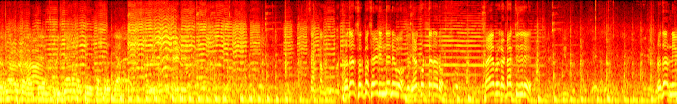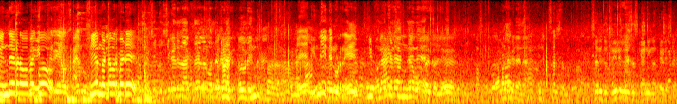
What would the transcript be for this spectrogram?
ಕರ್ನಾಟಕ ರಾಜ್ಯ ವಿಜ್ಞಾನ ಮತ್ತು ತಂತ್ರಜ್ಞಾನ. ಬ್ರದರ್ ಸ್ವಲ್ಪ ಸೈಡ್ ಹಿಂದೆ ನೀವು ಹೇಳ್ಕೊಡ್ತಾ ಇರೋರು. ಸಾಹೇಬ್ರಿಗೆ ಅಡ್ಡ ಹಾಕ್ತಿದ್ದೀರಿ. ಬ್ರದರ್ ನೀವು ಹಿಂದೆ ಕಡೆ ಹೋಗ್ಬೇಕು. ಸಿ ಎಂ ಗಡ್ಡ ಬರಬೇಡಿ. ಹಿಂದೆ ಇದೆ ನೋಡ್ರಿ. ಸರ್ ಇದು ತ್ರೀ ಡಿ ಲೇಸರ್ ಸ್ಕ್ಯಾನಿಂಗ್ ಅಂತ ಹೇಳಿ ಸರ್.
